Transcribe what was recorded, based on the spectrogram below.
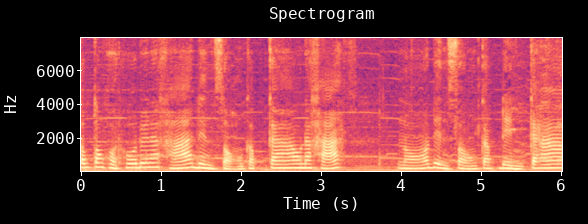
ต้องต้องขอโทษด้วยนะคะ เด่นสองกับเก้านะคะเนาะเด่นสองกับเด่นเก้า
